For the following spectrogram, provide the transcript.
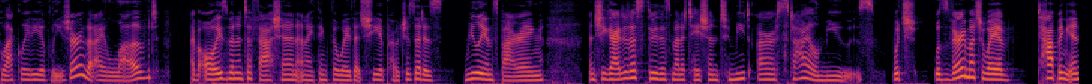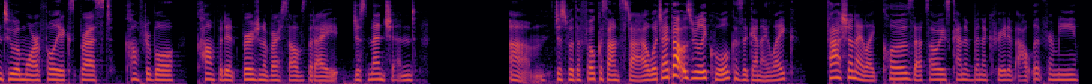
Black Lady of Leisure that I loved. I've always been into fashion, and I think the way that she approaches it is really inspiring. And she guided us through this meditation to meet our style muse, which was very much a way of tapping into a more fully expressed, comfortable, confident version of ourselves that I just mentioned. Um, just with a focus on style, which I thought was really cool because, again, I like fashion, I like clothes. That's always kind of been a creative outlet for me.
